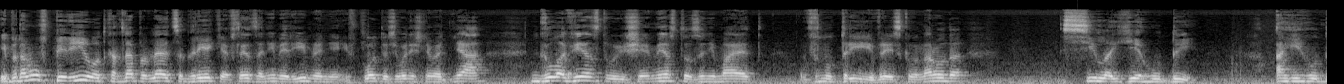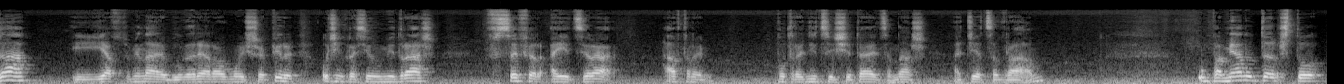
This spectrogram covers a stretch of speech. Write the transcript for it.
И потому в период, когда появляются греки, а вслед за ними римляне, и вплоть до сегодняшнего дня, главенствующее место занимает внутри еврейского народа сила Егуды. А Егуда, и я вспоминаю благодаря Равмой Шапиры, очень красивый мидраж в Сефер Аецера, автором по традиции считается наш отец Авраам, упомянуто, что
